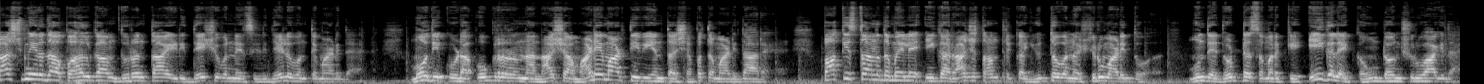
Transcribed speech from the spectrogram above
ಕಾಶ್ಮೀರದ ಪಹಲ್ಗಾಮ್ ದುರಂತ ಇಡೀ ದೇಶವನ್ನೇ ಸಿಡಿದೇಳುವಂತೆ ಮಾಡಿದೆ. ಮೋದಿ ಕೂಡ ಉಗ್ರರನ್ನ ನಾಶ ಮಾಡೇ ಮಾಡ್ತೀವಿ ಅಂತ ಶಪಥ ಮಾಡಿದ್ದಾರೆ. ಪಾಕಿಸ್ತಾನದ ಮೇಲೆ ಈಗ ರಾಜತಾಂತ್ರಿಕ ಯುದ್ಧವನ್ನ ಶುರು ಮಾಡಿದ್ದು. ಮುಂದೆ ದೊಡ್ಡ ಸಮರಕ್ಕೆ ಈಗಲೇ ಕೌಂಟ್ ಡೌನ್ ಶುರುವಾಗಿದೆ.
